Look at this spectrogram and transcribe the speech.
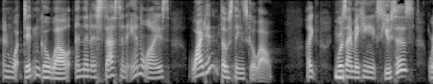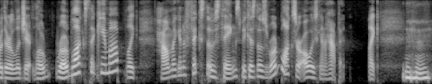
and what didn't go well, and then assess and analyze why didn't those things go well? Like, was I making excuses? Were there legit lo- roadblocks that came up? Like, how am I going to fix those things? Because those roadblocks are always going to happen. Like, Mhm.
